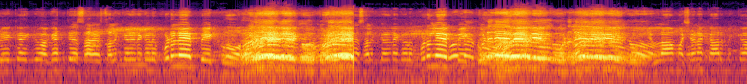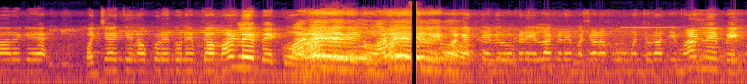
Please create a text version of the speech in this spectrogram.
ಬೇಕಾಗಿರುವ ಅಗತ್ಯ ಸಲಕರಣೆಗಳು ಕೊಡಲೇಬೇಕು. ಸಲಕರಣೆಗಳು ಕೊಡಲೇಬೇಕು. ಎಲ್ಲ ಮಸಣ ಕಾರ್ಮಿಕರಿಗೆ ಪಂಚಾಯತಿ ನೌಕರೆಂದು ನೇಮಕ ಮಾಡಲೇಬೇಕು. ಅಗತ್ಯವಿರುವ ಕಡೆ ಎಲ್ಲ ಕಡೆ ಮಶಾಣ ಭೂ ಮಂಜೂರಾತಿ ಮಾಡಲೇಬೇಕು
